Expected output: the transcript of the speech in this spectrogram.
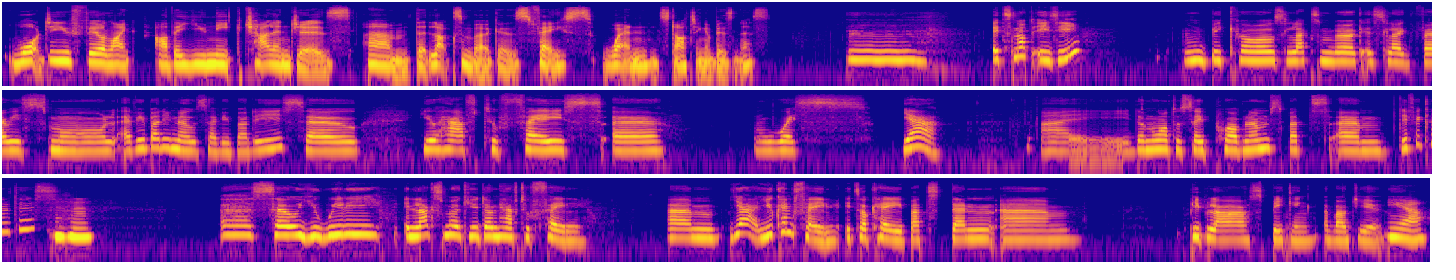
what do you feel like are the unique challenges um, that Luxembourgers face when starting a business? It's not easy mm, because Luxembourg is like very small. Everybody knows everybody, so you have to face uh, with yeah. I don't want to say problems, but um, difficulties. Uh, so you really in Luxembourg you don't have to fail. Um, yeah, you can fail. It's okay, but then um, people are speaking about you, Yeah.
